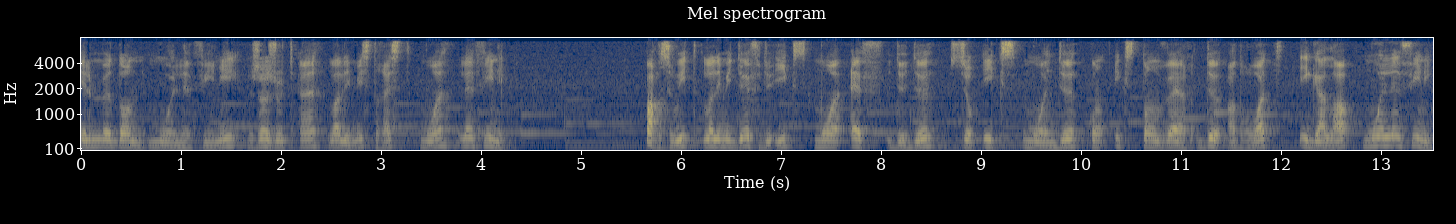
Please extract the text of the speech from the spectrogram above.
il me donne moins l'infini. J'ajoute 1, la limite reste moins l'infini. Par suite, la limite de f de x moins f de 2 sur x moins 2 quand x tend vers 2 à droite égale à moins l'infini.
